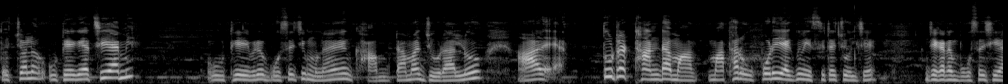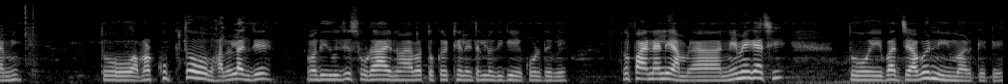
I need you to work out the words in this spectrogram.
তো চলো, উঠে গেছি আমি। উঠে এবারে বসেছি, মনে হয় ঘামটা আমার জোরালো। আর এতটা ঠান্ডা মাথার উপরেই একদম এসিটা চলছে, যেখানে বসেছি আমি। তো আমার খুব তো ভালো লাগছে। আমার দিদি বলছে সোরায় নয়, আবার তোকে ঠেলে ঠেলে ওদিকে এ করে দেবে। তো ফাইনালি আমরা নেমে গেছি। তো এবার যাব নিউ মার্কেটে।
